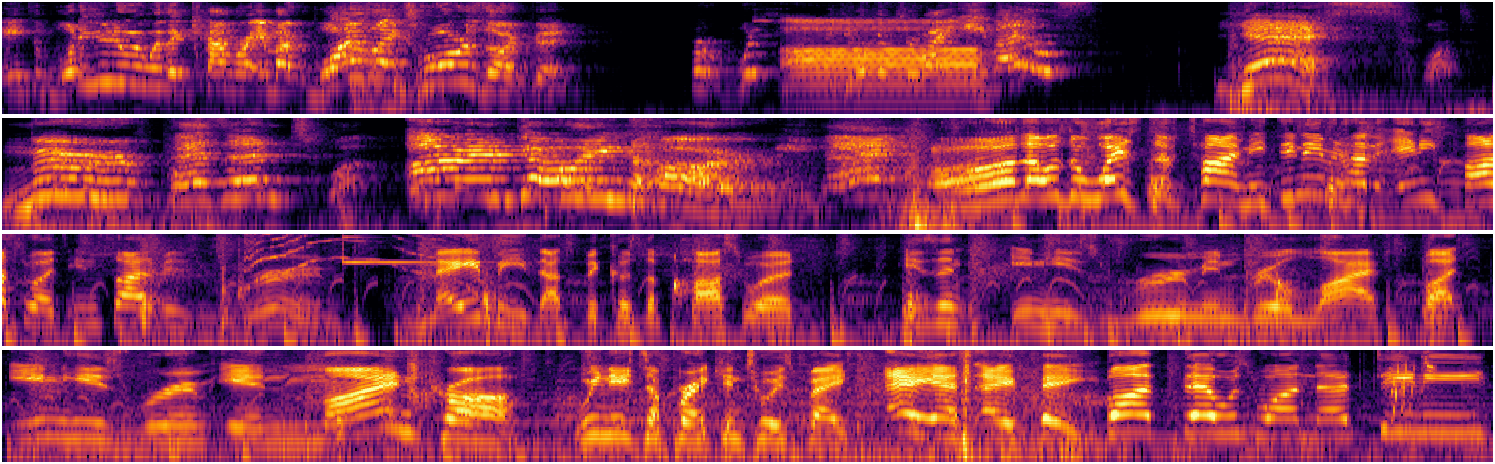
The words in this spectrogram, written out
Ethan, what are you doing with a camera in my? Why are my drawers open? Bro, what are you? are you looking through Uh, my emails? Yes! What? Move, peasant! What? I'm going home! Ethan? Oh, that was a waste of time. He didn't even have any passwords inside of his room. Maybe that's because the password isn't in his room in real life, but in his room in Minecraft. We need to break into his base ASAP. But there was one teeny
